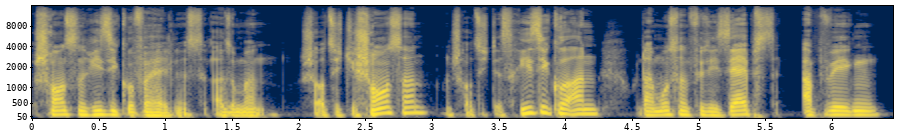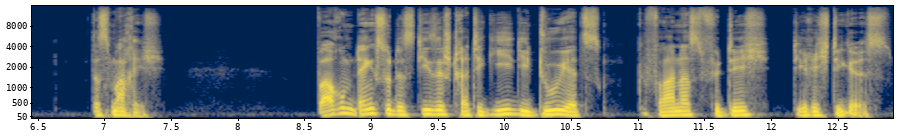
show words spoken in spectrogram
Chancen-Risiko-Verhältnis. Also man schaut sich die Chance an, man schaut sich das Risiko an und dann muss man für sich selbst abwägen, das mache ich. Warum denkst du, dass diese Strategie, die du jetzt gefahren hast, für dich die richtige ist?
